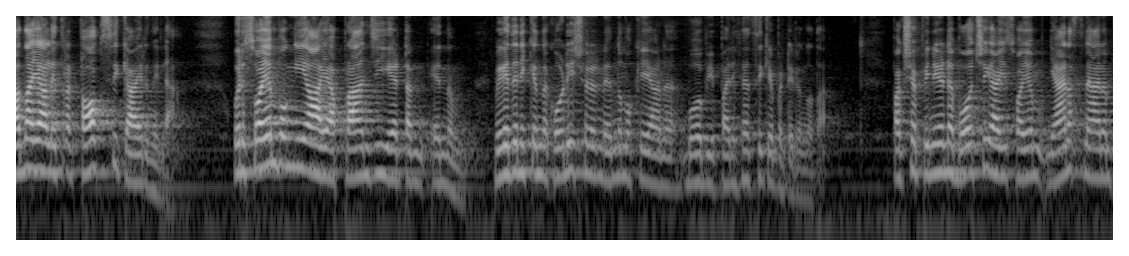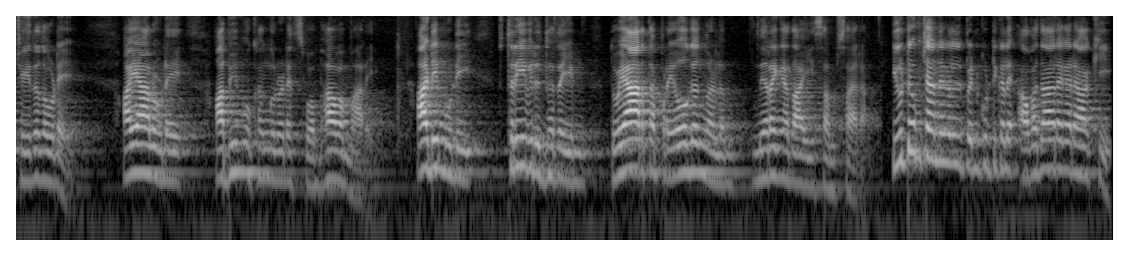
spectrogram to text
അന്ന് അയാൾ ഇത്ര ടോക്സിക് ആയിരുന്നില്ല. ഒരു സ്വയം പൊങ്ങിയായ പ്രാഞ്ചിയേട്ടൻ എന്നും വേദനിക്കുന്ന കോടീശ്വരൻ എന്നുമൊക്കെയാണ് ബോബി പരിഹസിക്കപ്പെട്ടിരുന്നത്. പക്ഷെ പിന്നീട് ബോച്ചയായി സ്വയം ജ്ഞാനസ്നാനം ചെയ്തതോടെ അയാളുടെ അഭിമുഖങ്ങളുടെ സ്വഭാവം മാറി. അടിമുടി സ്ത്രീവിരുദ്ധതയും ദ്വയാർത്ഥ പ്രയോഗങ്ങളും നിറഞ്ഞതായി സംസാരം. യൂട്യൂബ് ചാനലുകളിൽ പെൺകുട്ടികളെ അവതാരകരാക്കി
